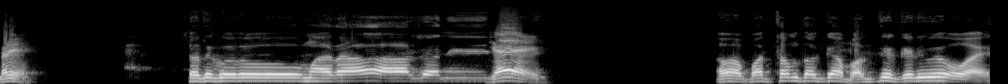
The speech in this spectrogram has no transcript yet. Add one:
ભલે સદગુરુ મહારાજની જય. હવે પ્રથમ તો કે ભક્તિ કરવી હોય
